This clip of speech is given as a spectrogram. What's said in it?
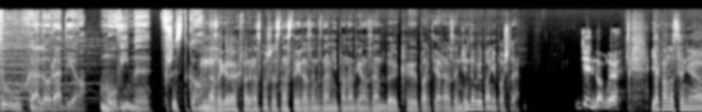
Tu Halo Radio. Mówimy wszystko. Na zegarach kwadrans po 16 razem z nami pan Adrian Zandberg, Partia Razem. Dzień dobry panie pośle. Dzień dobry. Jak pan ocenia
